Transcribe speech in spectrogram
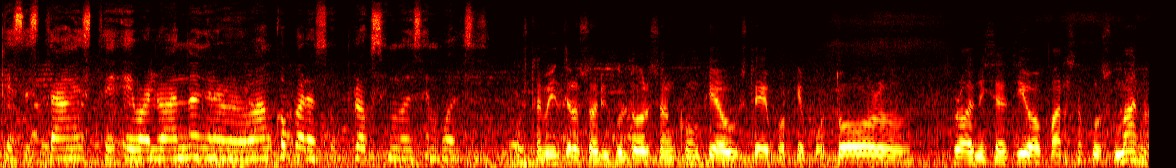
que se están este, evaluando en el agrobanco para su próximo desembolso. Justamente los agricultores han confiado en usted porque por todo lo, administrativo pasa por su mano.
